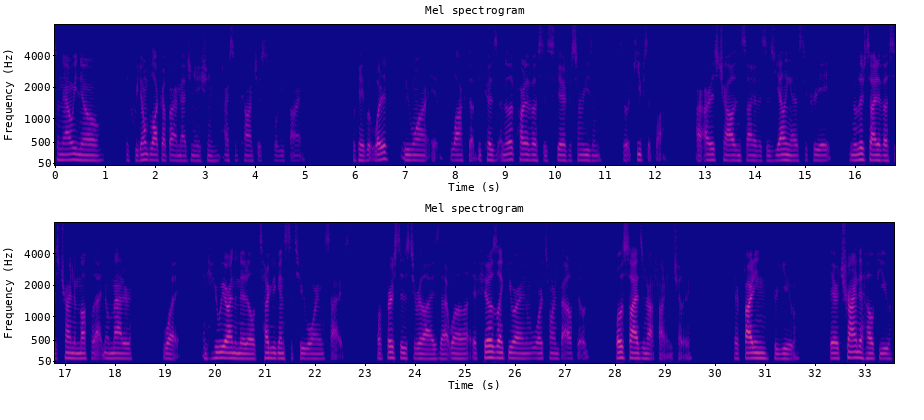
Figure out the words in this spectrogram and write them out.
So now we know if we don't block up our imagination, our subconscious will be fine. Okay, but what if we want it blocked up because another part of us is scared for some reason, so it keeps it blocked? Our artist child inside of us is yelling at us to create, and the other side of us is trying to muffle that no matter what. And here we are in the middle, tugged against the two warring sides. Well, first is to realize that, well, it feels like you are in a war torn battlefield. Both sides are not fighting each other. They're fighting for you. They're trying to help you,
